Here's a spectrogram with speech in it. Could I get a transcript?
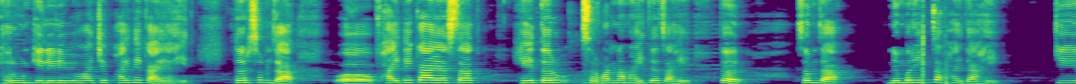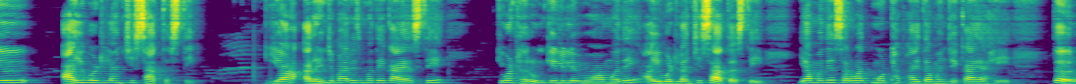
ठरवून केलेले विवाहाचे फायदे काय आहेत? तर समजा फायदे काय असतात? हे तर सर्वांना माहीतच आहे. तर समजा नंबर एकचा फायदा आहे की आईवडिलांची साथ असते. या अरेंज मॅरेजमध्ये काय असते? किंवा ठरवून केलेल्या विवाहामध्ये आईवडिलांची साथ असते. यामध्ये सर्वात मोठा फायदा म्हणजे काय आहे? तर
